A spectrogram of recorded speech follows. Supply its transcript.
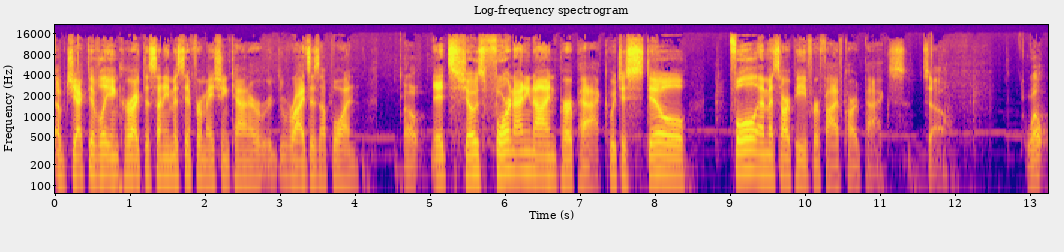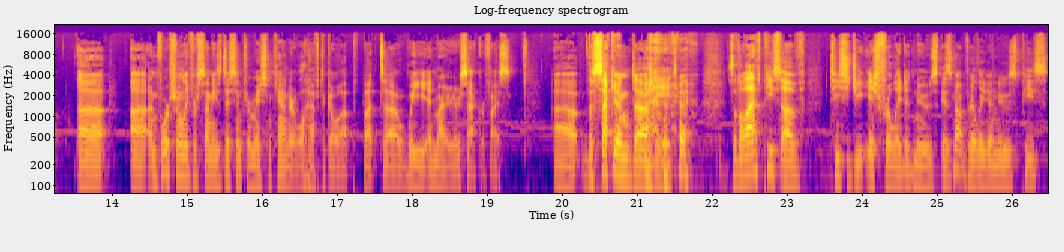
objectively incorrect. The Sonny misinformation counter rises up one. oh, It shows four ninety nine per pack, which is still full MSRP for five card packs. So well. Uh, uh, unfortunately for Sonny's disinformation counter, it will have to go up, but uh, we admire your sacrifice. Uh, the second, uh, so the last piece of TCG-ish related news is not really a news piece.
